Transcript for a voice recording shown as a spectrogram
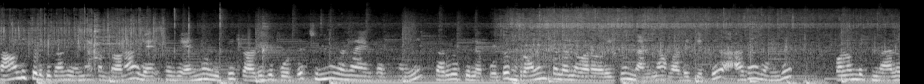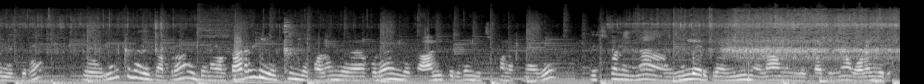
தாளிக்கிறதுக்காக என்ன பண்ணுறோன்னா கொஞ்சம் எண்ணெய் ஊற்றி கடுகு போட்டு சின்ன வெங்காயம் கட் பண்ணி கருவேப்பிலை போட்டு ப்ரௌன் கலரில் வர வரைக்கும் நல்லா வதக்கிட்டு அதை வந்து குழம்புக்கு மேலே ஊற்றுறோம் ஸோ ஊற்றுனதுக்கப்புறம் இப்போ நம்ம கரண்டி வச்சு இந்த குழம்பு கூட இந்த தாளிக்கிறத மிக்ஸ் பண்ணக்கூடாது. மிக்ஸ் பண்ணிங்கன்னா உள்ளே இருக்கிற மீன் எல்லாம் உங்களுக்கு பார்த்தீங்கன்னா உடஞ்சிடும்.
